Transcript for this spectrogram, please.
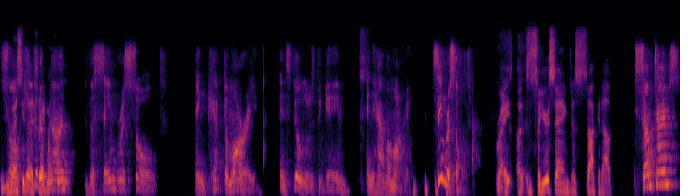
Did you So guys see that trade went through? done the same result and kept Amari and still lose the game and have Amari. Same result. Right. Uh, so you're saying just suck it up, Sometimes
